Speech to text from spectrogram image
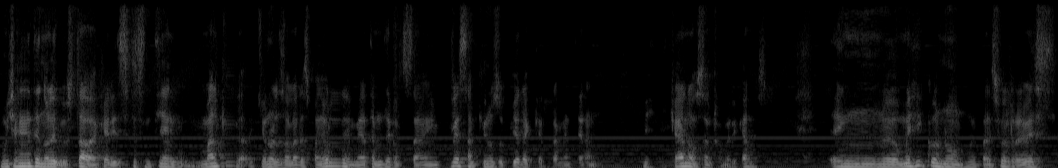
mucha gente no le gustaba, que se sentían mal que, uno les hablara español, inmediatamente contestaban en inglés, aunque uno supiera que realmente eran mexicanos centroamericanos. En Nuevo México no, me pareció al revés.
